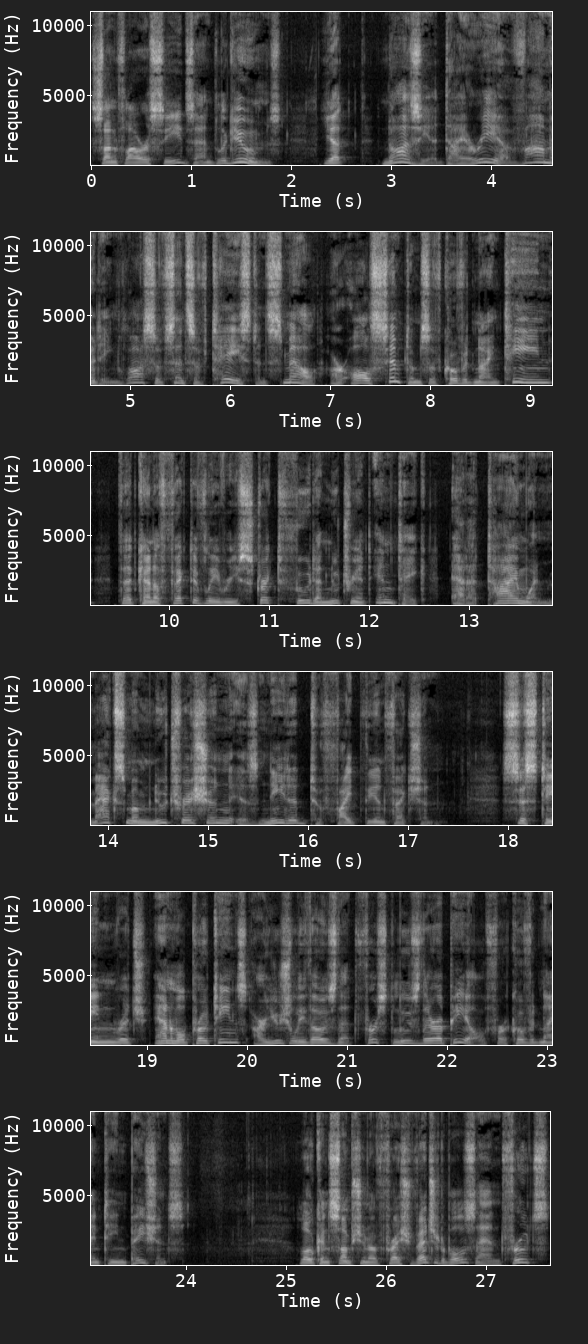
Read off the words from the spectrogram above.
sunflower seeds, and legumes. Yet Nausea, diarrhea, vomiting, loss of sense of taste and smell are all symptoms of COVID 19 that can effectively restrict food and nutrient intake at a time when maximum nutrition is needed to fight the infection. Cysteine rich animal proteins are usually those that first lose their appeal for COVID 19 patients. Low consumption of fresh vegetables and fruits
